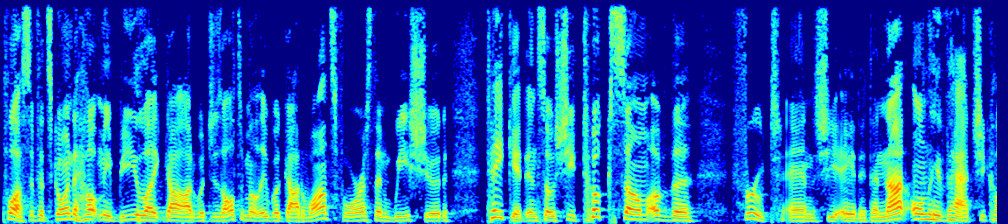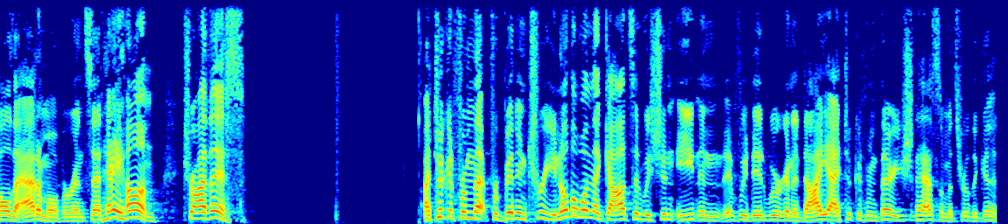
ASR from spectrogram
Plus, if it's going to help me be like God, which is ultimately what God wants for us, then we should take it. And so she took some of the fruit and she ate it. And not only that, she called Adam over and said, Hey, hon, try this. I took it from that forbidden tree. You know the one that God said we shouldn't eat, and if we did, we were going to die? Yeah, I took it from there. You should have some. It's really good.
